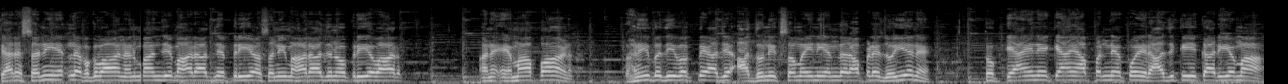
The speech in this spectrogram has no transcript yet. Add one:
ત્યારે શનિ એટલે ભગવાન, હનુમાનજી મહારાજને પ્રિય, શનિ મહારાજનો પ્રિય વાર. અને એમાં પણ ઘણી બધી વખતે આજે આધુનિક સમયની અંદર આપણે જોઈએ ને, તો ક્યાંય ને ક્યાંય આપણને કોઈ રાજકીય કાર્યમાં,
